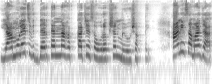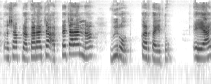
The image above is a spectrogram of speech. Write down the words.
यामुळेच विद्यार्थ्यांना हक्काचे संरक्षण मिळू शकते. आणि समाजात अशा प्रकाराच्या अत्याचारांना विरोध करता येतो. ए आय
